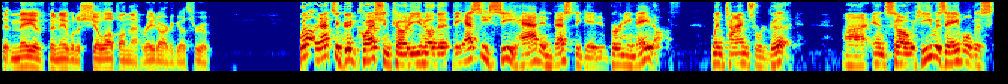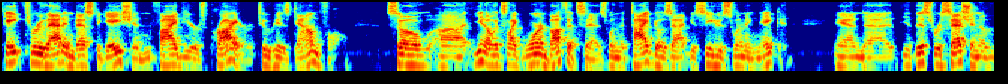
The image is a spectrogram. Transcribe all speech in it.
that may have been able to show up on that radar to go through. Well, that's a good question, Cody. You know, the, the SEC had investigated Bernie Madoff when times were good. Uh, and so he was able to skate through that investigation five years prior to his downfall. So, uh, you know, it's like Warren Buffett says when the tide goes out, you see who's swimming naked. And uh, this recession of,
